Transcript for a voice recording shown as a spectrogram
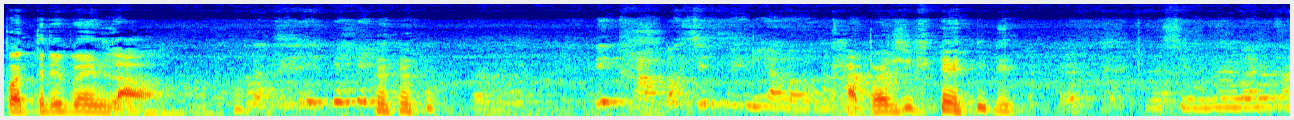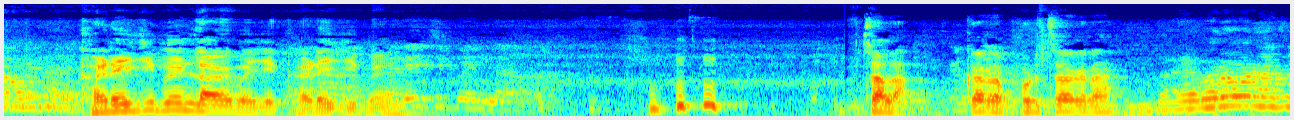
पत्री पेंट लावा. खापाची पेंट खड्याची पेंट लावायला पाहिजे खड्याची पेंट चला करा पुढचा करा. बरोबर आज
